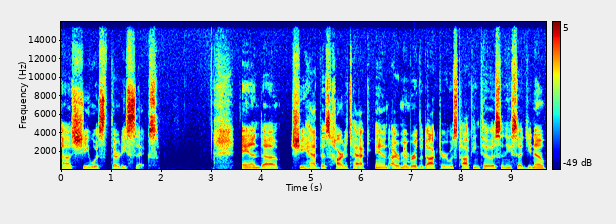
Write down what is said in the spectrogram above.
Uh, she was 36. And uh, she had this heart attack. And I remember the doctor was talking to us, and he said, You know,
